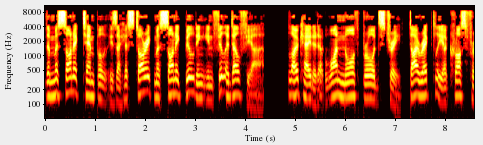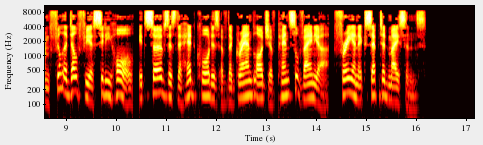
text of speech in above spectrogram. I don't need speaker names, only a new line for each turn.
The Masonic Temple is a historic Masonic building in Philadelphia. Located at 1 North Broad Street, directly across from Philadelphia City Hall, it serves as the headquarters of the Grand Lodge of Pennsylvania, Free and Accepted Masons.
